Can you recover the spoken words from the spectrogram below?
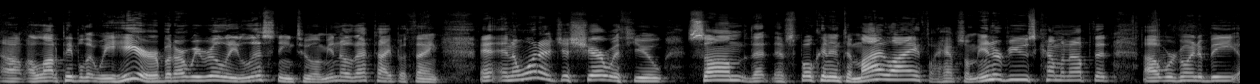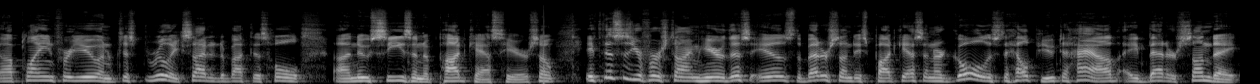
uh, a lot of people that we hear, but are we really listening to them? You know, that type of thing. And, and I want to just share with you some that have spoken into my life. I have some interviews coming up that uh, we're going to be uh, playing for you, and I'm just really excited about this whole uh, new season of podcasts here. So, if this is your first time here, this is the Better Sundays podcast, and our goal is to help you to have a better Sunday.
